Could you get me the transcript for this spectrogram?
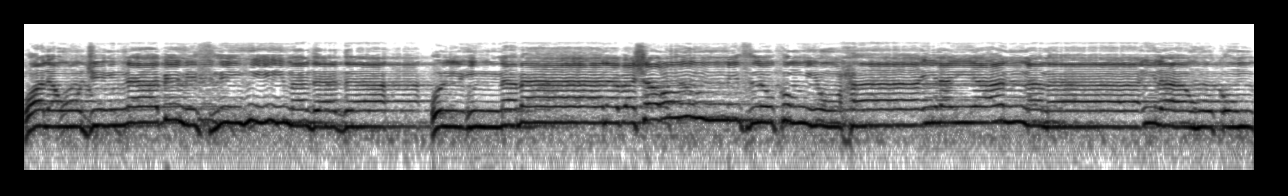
ولو جئنا بمثله مددا. قل إنما أنا بشر مثلكم يوحى إلي أنما إلهكم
